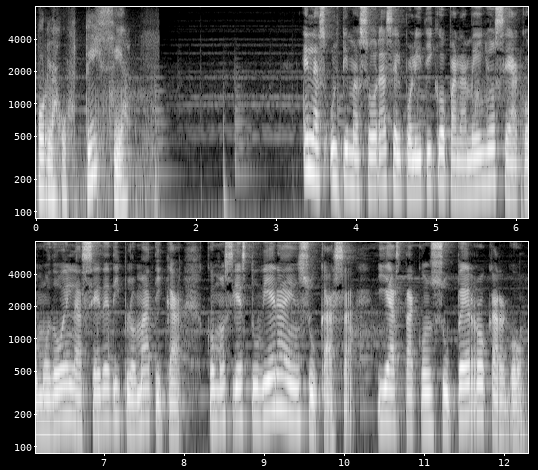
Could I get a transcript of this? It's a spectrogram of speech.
por la justicia. En las últimas horas el político panameño se acomodó en la sede diplomática como si estuviera en su casa y hasta con su perro cargó.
